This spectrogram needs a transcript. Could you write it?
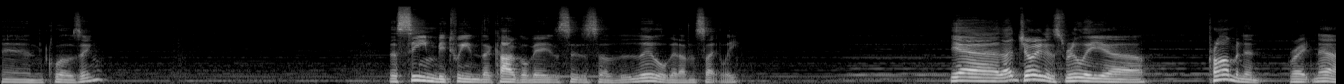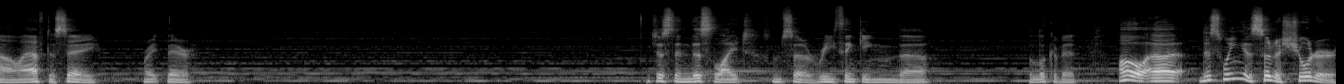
And closing. The seam between the cargo bays is a little bit unsightly. Yeah, that joint is really uh, prominent right now, I have to say, right there. Just in this light, I'm sort of rethinking the, the look of it. Oh, uh, this wing is sort of shorter.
